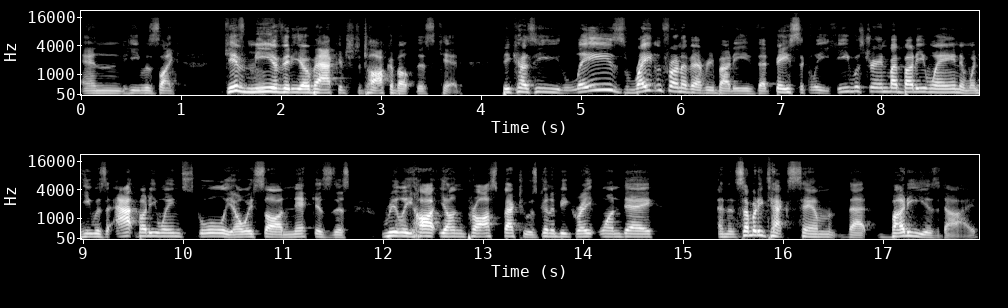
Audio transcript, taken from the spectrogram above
And he was like, give me a video package to talk about this kid because he lays right in front of everybody that basically he was trained by Buddy Wayne. And when he was at Buddy Wayne's school, he always saw Nick as this really hot young prospect who was going to be great one day. And then somebody texts him that Buddy has died.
